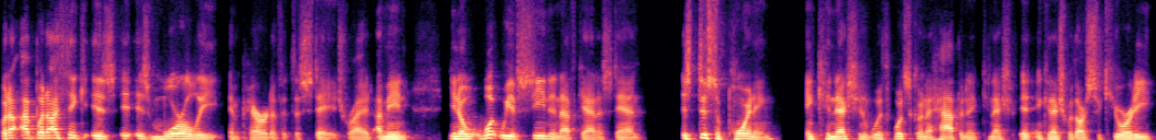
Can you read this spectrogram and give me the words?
but I but I think is is morally imperative at this stage, right? I mean, you know, what we have seen in Afghanistan is disappointing in connection with what's going to happen in connection in connection with our security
